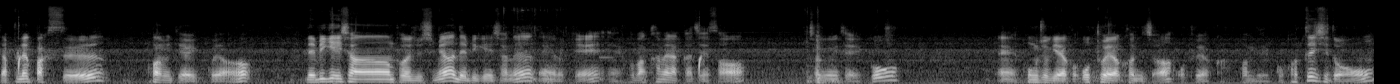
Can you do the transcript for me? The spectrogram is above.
자, 블랙박스 포함이 되어 있고요. 내비게이션 보여주시면 내비게이션은 예, 이렇게 예, 후방 카메라까지 해서 적용이 되어 있고 예, 공조기 에어컨, 오토 에어컨이죠. 오토 에어컨 포함되어 있고 버튼 시동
